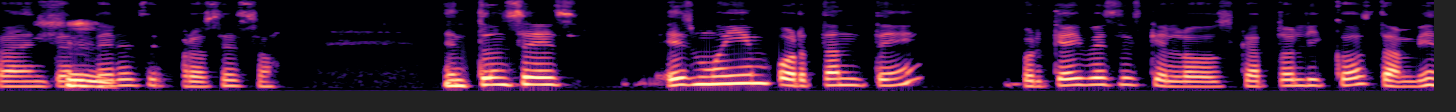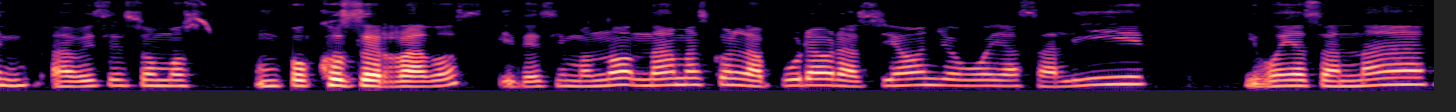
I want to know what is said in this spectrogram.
para entender ese proceso. Entonces, es muy importante porque hay veces que los católicos también a veces somos un poco cerrados y decimos, no, nada más con la pura oración yo voy a salir y voy a sanar.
